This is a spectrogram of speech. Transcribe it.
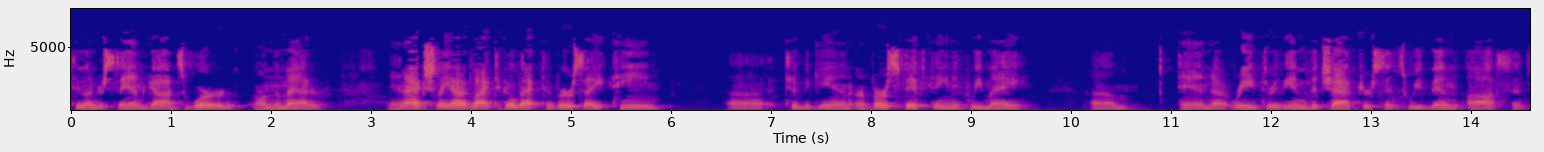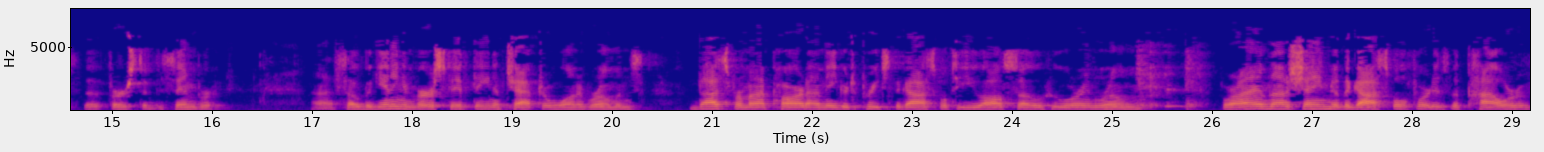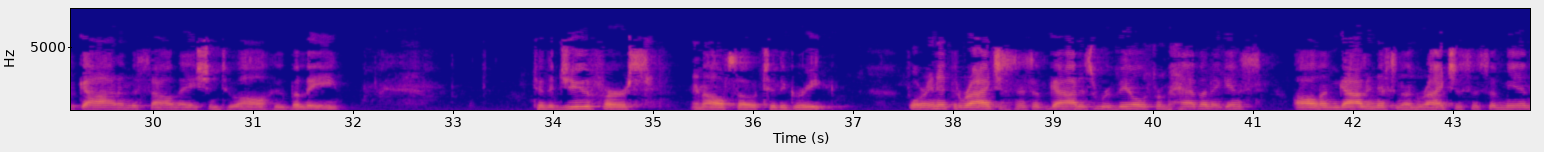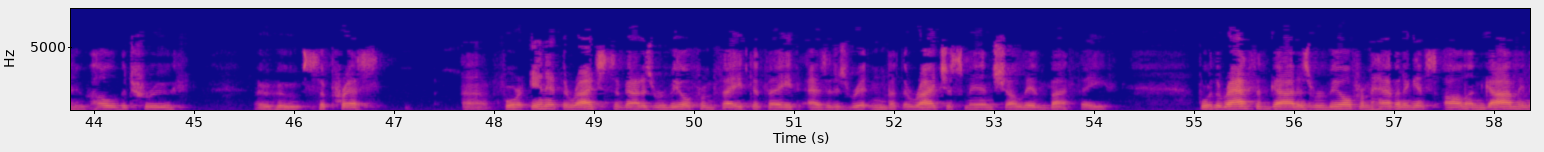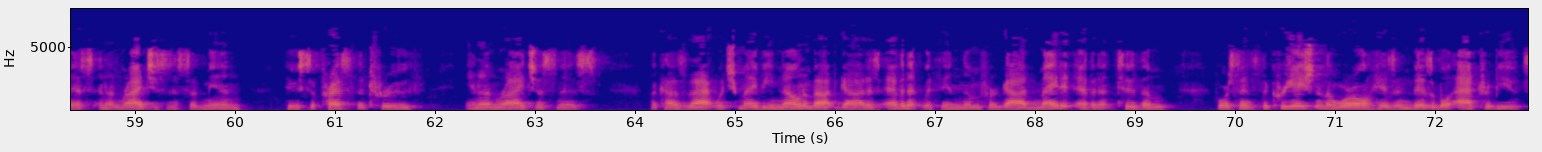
to understand God's word on the matter. And actually, I'd like to go back to verse 18 uh, to begin, or verse 15, if we may, um, and uh, read through the end of the chapter since we've been off since the 1st of December. Uh, so, beginning in verse 15 of chapter 1 of Romans, thus for my part I'm eager to preach the gospel to you also who are in Rome. For I am not ashamed of the gospel, for it is the power of God and the salvation to all who believe. To the Jew first, and also to the Greek. For in it the righteousness of God is revealed from heaven against all ungodliness and unrighteousness of men who hold the truth who suppress. Uh, for in it the righteousness of God is revealed from faith to faith, as it is written, But the righteous man shall live by faith. For the wrath of God is revealed from heaven against all ungodliness and unrighteousness of men who suppress the truth in unrighteousness, because that which may be known about God is evident within them, for God made it evident to them. For since the creation of the world, his invisible attributes,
